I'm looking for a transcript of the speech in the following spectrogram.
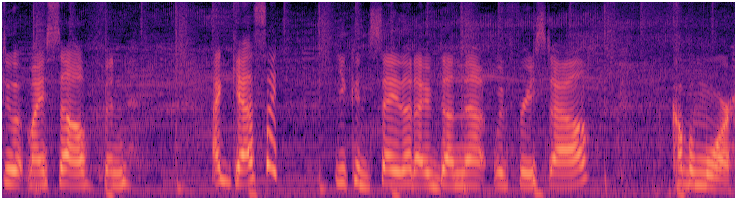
do it myself. And I guess I, you could say that I've done that with freestyle. A couple more.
